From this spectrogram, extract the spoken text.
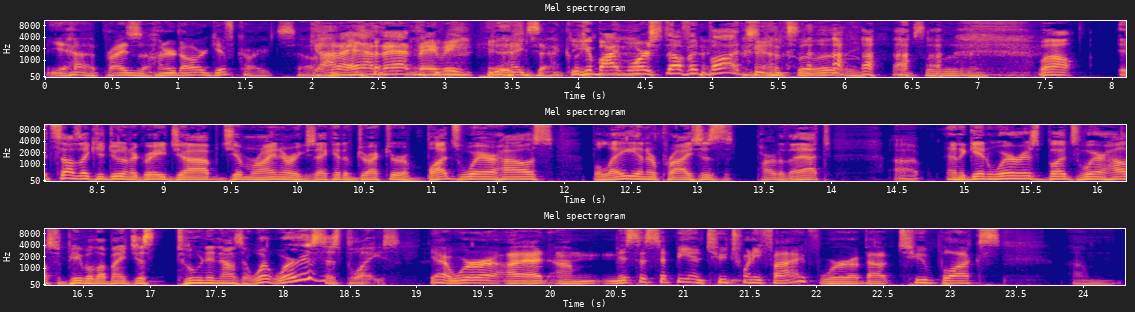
Yeah, the prize is a hundred dollar gift card. So gotta have that, baby. yeah, exactly. You can buy more stuff at Bud's. absolutely, absolutely. well, it sounds like you're doing a great job, Jim Reiner, executive director of Bud's Warehouse, Belay Enterprises, part of that. Uh, and again, where is Bud's Warehouse for people that might just tune in and say, "What? Where is this place?" Yeah, we're at um, Mississippi and 225. We're about two blocks um,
